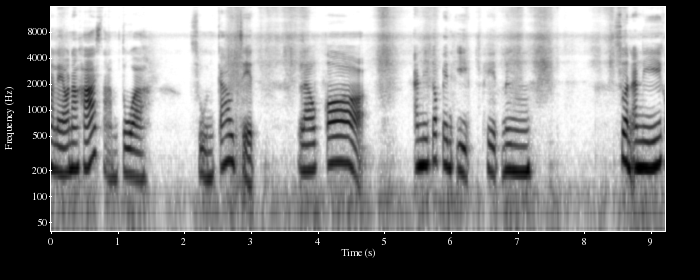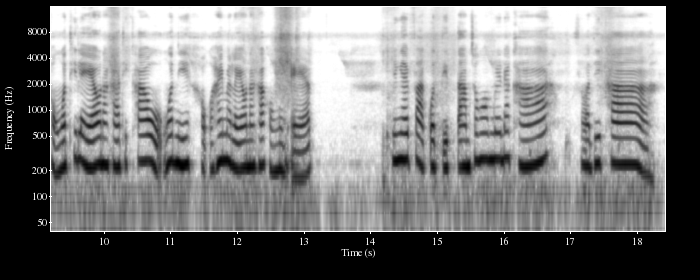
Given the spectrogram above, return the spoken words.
มาแล้วนะคะสามตัว 097 แล้วก็อันนี้ก็เป็นอีกเพจหนึ่ง ส่วนอันนี้ของงวดที่แล้วนะคะ ที่เข้างวดนี้เขาก็ให้มาแล้วนะคะ ของหนุ่มแอด ยังไงฝากกดติดตามช่องอ้อมด้วยนะคะ สวัสดีค่ะ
